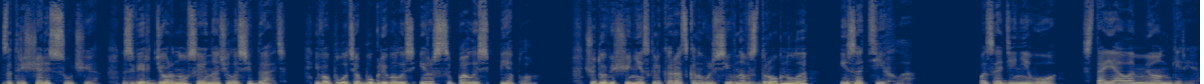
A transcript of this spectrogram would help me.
Затрещали сучья. Зверь дернулся и начал оседать. Его плоть обугливалась и рассыпалась пеплом. Чудовище несколько раз конвульсивно вздрогнуло и затихло. Позади него стояла Мёнгере.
